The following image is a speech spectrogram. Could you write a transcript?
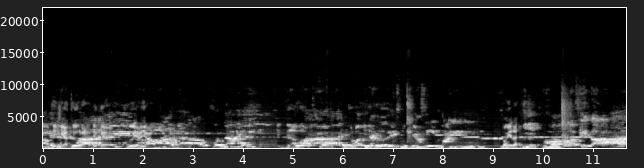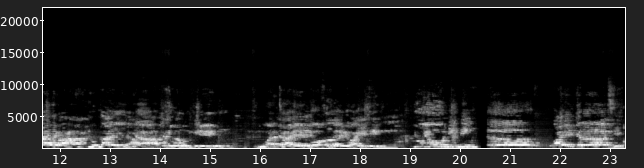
เอาพี่เกียรติถึงเปล่าพี่เกียรติมือยาวๆคนไหนหัวอะไรคุณว่ากินได้เลยสุดเนี่ยสิ่งมัน ตรงนี้เลยคิดพอสิตายอยากอยู่ใกล้อยากให้ลงจริงหัวใจบ่เคยไหวสิ่งอยู่อยู่นิ่งๆเจอไว้เจอสิไป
